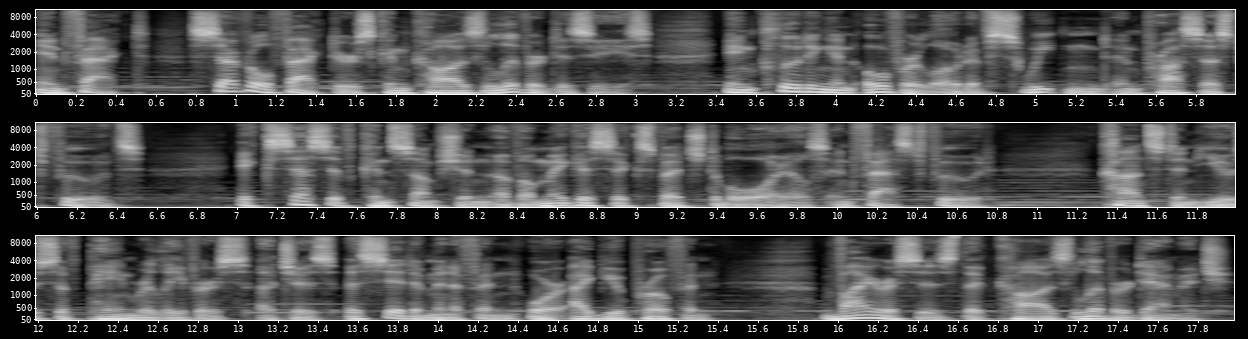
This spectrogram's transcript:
In fact, several factors can cause liver disease, including an overload of sweetened and processed foods, excessive consumption of omega-6 vegetable oils and fast food, constant use of pain relievers such as acetaminophen or ibuprofen, viruses that cause liver damage.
